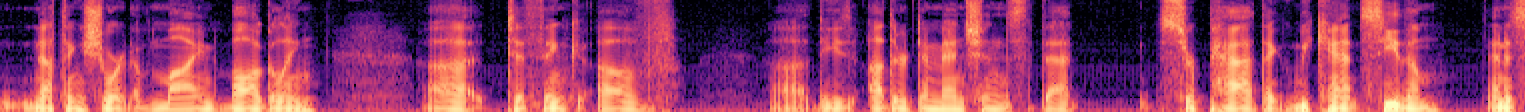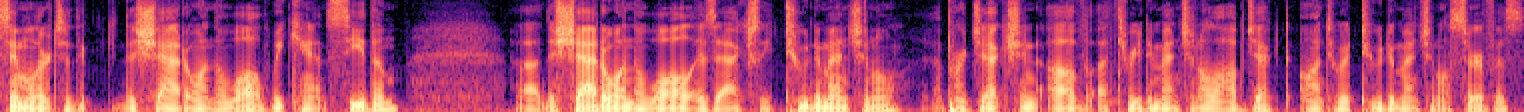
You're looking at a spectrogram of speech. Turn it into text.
nothing short of mind boggling uh, to think of uh, these other dimensions that surpass, that we can't see them. And it's similar to the, the shadow on the wall. We can't see them. Uh, the shadow on the wall is actually two dimensional, a projection of a three dimensional object onto a two dimensional surface.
